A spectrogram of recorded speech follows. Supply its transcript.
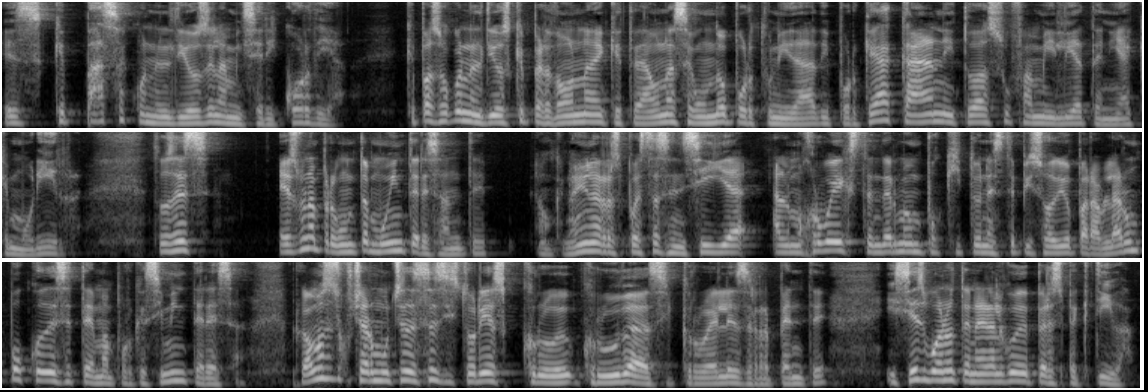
es ¿qué pasa con el Dios de la misericordia? ¿Qué pasó con el Dios que perdona y que te da una segunda oportunidad? ¿Y por qué Acán y toda su familia tenía que morir? Entonces, es una pregunta muy interesante, aunque no hay una respuesta sencilla, a lo mejor voy a extenderme un poquito en este episodio para hablar un poco de ese tema porque sí me interesa. Porque vamos a escuchar muchas de esas historias crudas y crueles de repente y sí es bueno tener algo de perspectiva.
